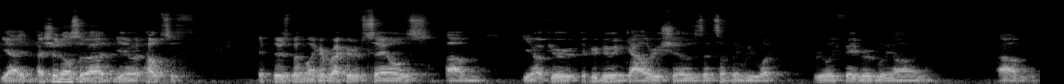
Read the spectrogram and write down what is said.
Yeah, I should also add, you know, it helps if if there's been like a record of sales. Um, you know, if you're if you're doing gallery shows, that's something we look really favorably on. Um,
